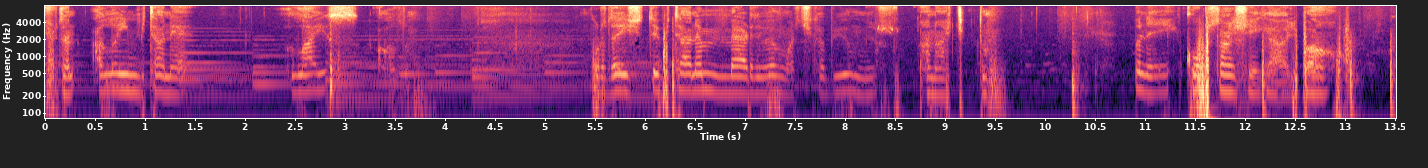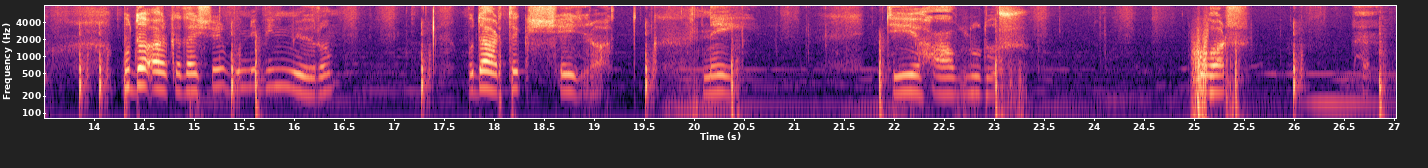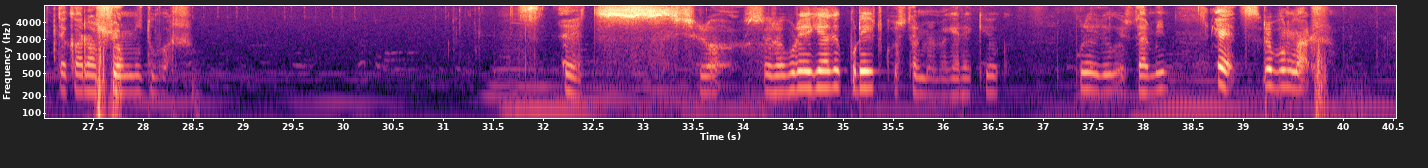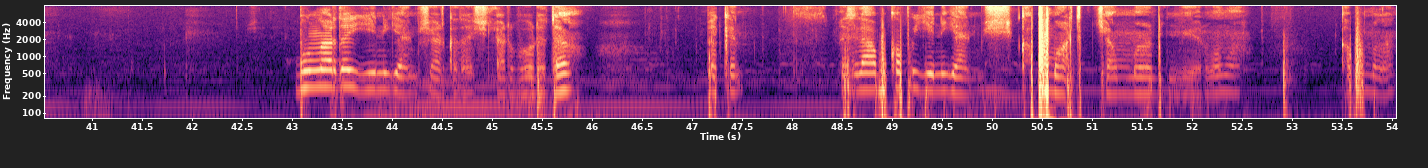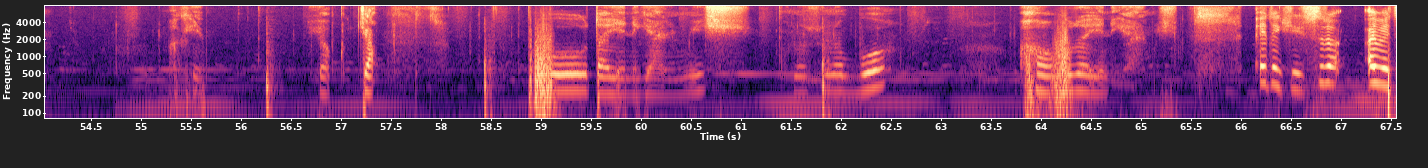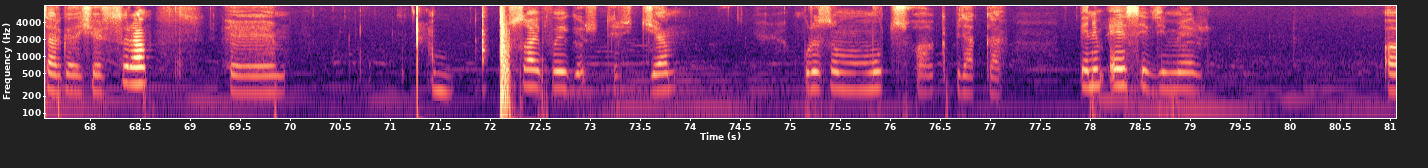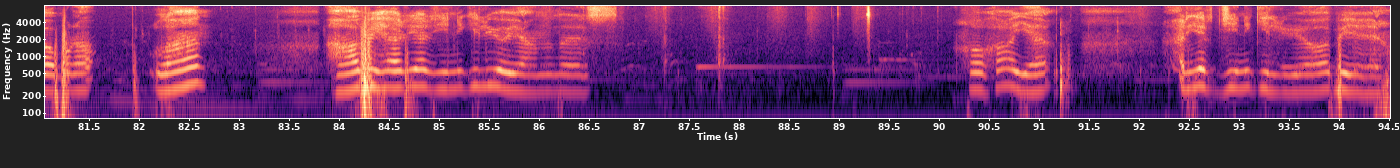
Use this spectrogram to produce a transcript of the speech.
Şuradan alayım bir tane Lice aldım. Burada işte bir tane merdiven var. Çıkabiliyor muyuz? Ana çıktım. Bu ne? Korsan şey galiba. Bu da arkadaşlar bu ne bilmiyorum. Bu da artık şeydir artık. Ne? Diye havludur. Bu var. Ha, Dekorasyonlu duvar. Evet. Sıra, sıra buraya geldik. Burayı hiç göstermeme gerek yok. Burayı da göstermeyeyim. Evet sıra bunlar. Bunlar da yeni gelmiş arkadaşlar bu arada. Bakın. Mesela bu kapı yeni gelmiş. Kapı mı artık cam mı bilmiyorum ama. Kapı mı lan? Bakayım. Yok cam. Bu da yeni gelmiş. Ondan sonra bu. Aha bu da yeni gelmiş. Evet arkadaşlar sıra. Evet arkadaşlar sıra. Bu sayfayı göstereceğim. Burası mutfak. Bir dakika. Benim en sevdiğim yer. Aa. Lan. Abi her yer yeni geliyor yalnız. Oha ya. Her yer yeni geliyor abi.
